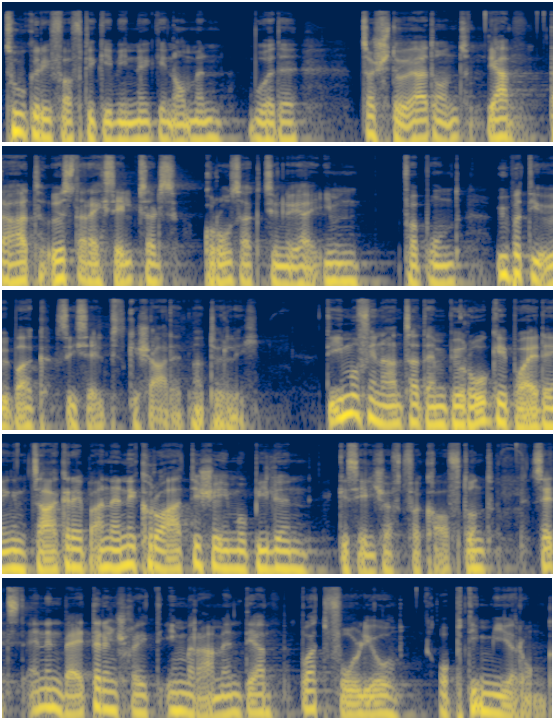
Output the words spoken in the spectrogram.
Zugriff auf die Gewinne genommen wurde, zerstört. Und ja, da hat Österreich selbst als Großaktionär im Verbund über die ÖBAG sich selbst geschadet natürlich. Die Immofinanz hat ein Bürogebäude in Zagreb an eine kroatische Immobiliengesellschaft verkauft und setzt einen weiteren Schritt im Rahmen der Portfoliooptimierung.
